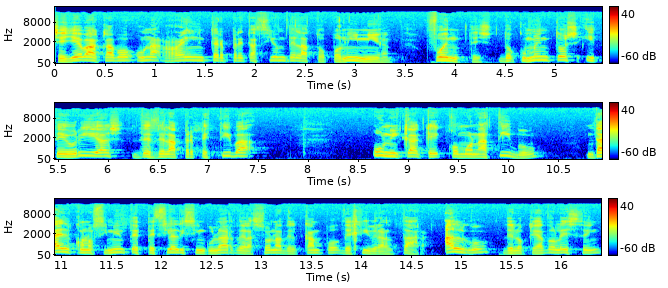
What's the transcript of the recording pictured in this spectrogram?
se lleva a cabo una reinterpretación de la toponimia, fuentes, documentos y teorías desde la perspectiva única que, como nativo, da el conocimiento especial y singular de la zona del campo de Gibraltar, algo de lo que adolecen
